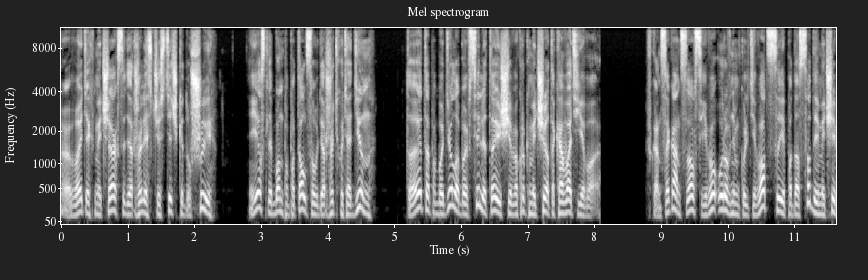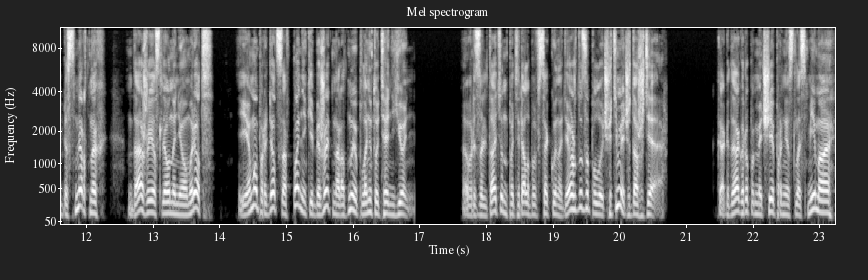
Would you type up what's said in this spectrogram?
В этих мечах содержались частички души. Если бы он попытался удержать хоть один, то это побудило бы все летающие вокруг меча атаковать его. В конце концов, с его уровнем культивации под осадой мечей бессмертных, даже если он и не умрет, ему придется в панике бежать на родную планету Тянь-Юнь. В результате он потерял бы всякую надежду заполучить меч дождя. Когда группа мечей пронеслась мимо,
